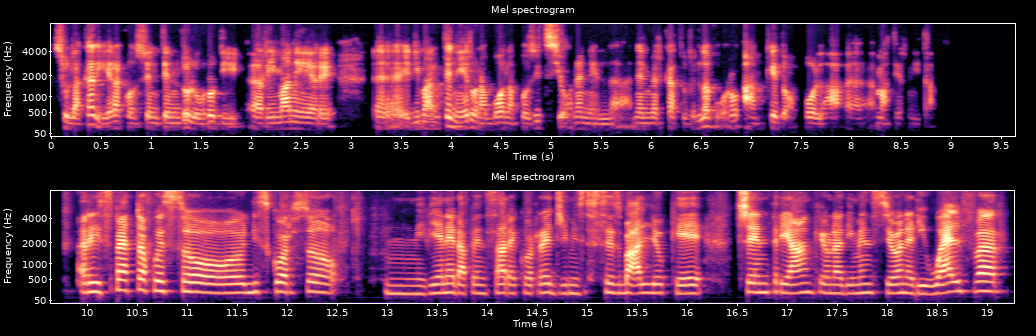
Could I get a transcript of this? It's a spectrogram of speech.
sulla carriera, consentendo loro di eh, rimanere eh, e di mantenere una buona posizione nel, nel, mercato del lavoro anche dopo la eh, maternità. Rispetto a questo discorso mi viene da pensare, correggimi se sbaglio, che c'entri anche una dimensione di welfare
